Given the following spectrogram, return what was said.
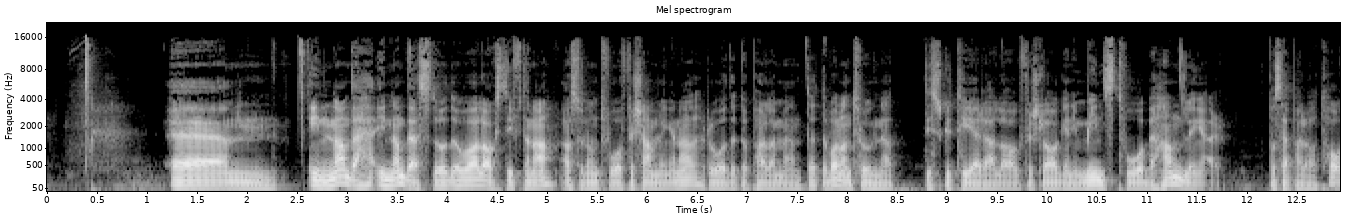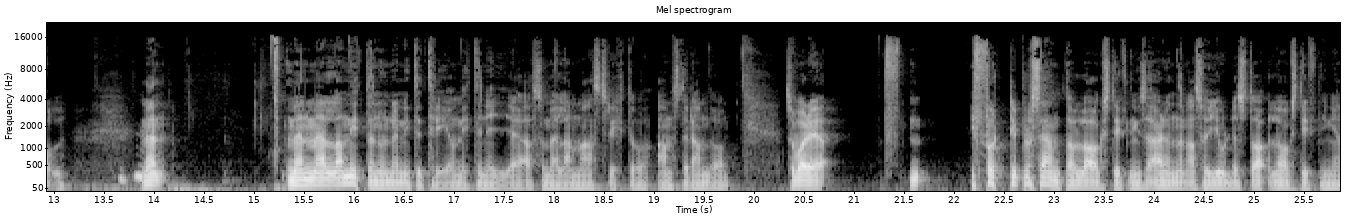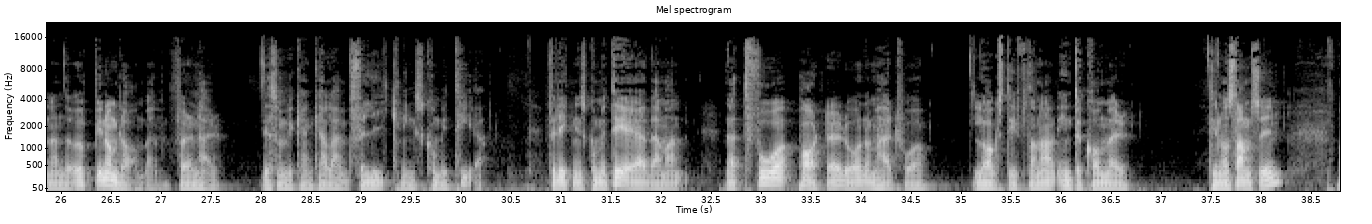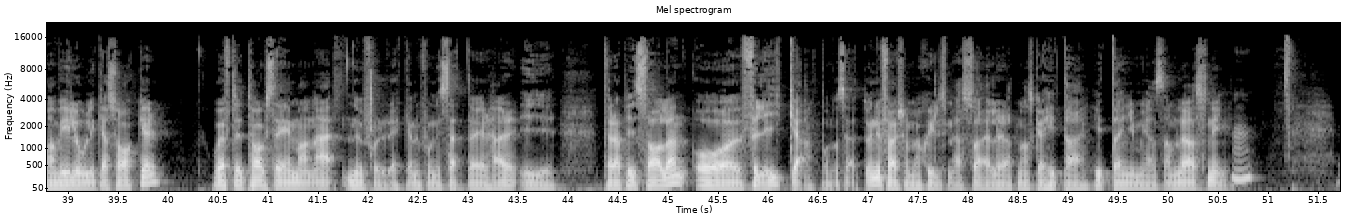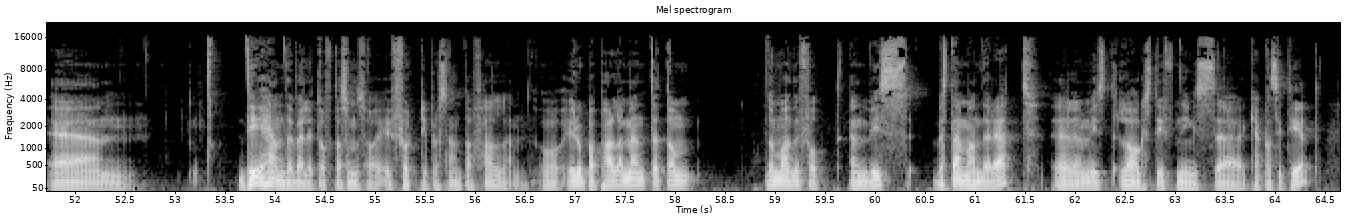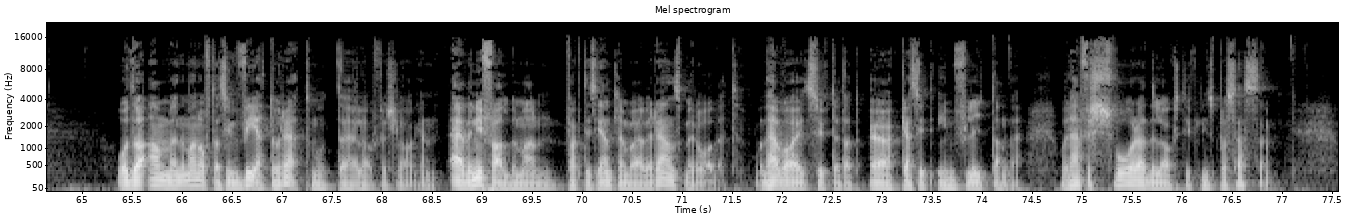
Um, innan, det här, innan dess då, då var lagstiftarna, alltså de två församlingarna, rådet och parlamentet, då var de tvungna att diskutera lagförslagen i minst två behandlingar på separat håll. Mm. Men men mellan 1993 och 1999, alltså mellan Maastricht och Amsterdam då, så var det i 40 procent av lagstiftningsärendena så gjordes lagstiftningen ändå upp inom ramen för den här, det som vi kan kalla en förlikningskommitté. Förlikningskommitté är där man, när två parter då, de här två lagstiftarna, inte kommer till någon samsyn, man vill olika saker, och efter ett tag säger man, nej, nu får det räcka, nu får ni sätta er här i terapisalen och förlika på något sätt. Ungefär som en skilsmässa eller att man ska hitta, hitta en gemensam lösning. Mm. Eh, det händer väldigt ofta som så i 40% av fallen. Och Europaparlamentet de, de hade fått en viss bestämmande rätt eller en viss lagstiftningskapacitet. Och då använder man ofta sin vetorätt mot eh, lagförslagen. Även i fall då man faktiskt egentligen var överens med rådet. Och det här var i syftet att öka sitt inflytande. Och det här försvårade lagstiftningsprocessen.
